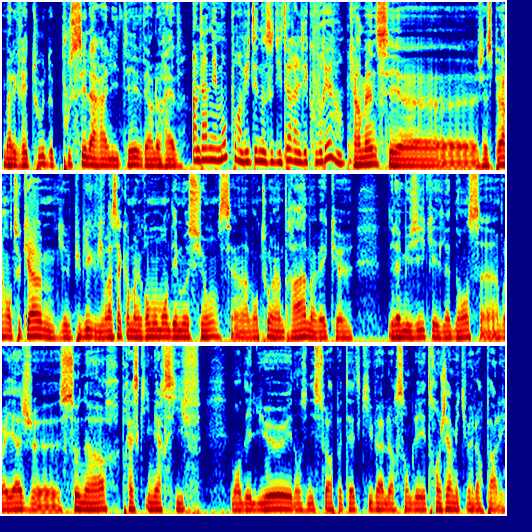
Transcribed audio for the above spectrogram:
malgré tout, de pousser la réalité vers le rêve. Un dernier mot pour inviter nos auditeurs à le découvrir Carmen, c'est, euh, j'espère en tout cas, le public vivra ça comme un grand moment d'émotion. C'est avant tout un drame avec euh, de la musique et de la danse, un voyage euh, sonore, presque immersif, dans des lieux et dans une histoire peut-être qui va leur sembler étrangère mais qui va leur parler.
